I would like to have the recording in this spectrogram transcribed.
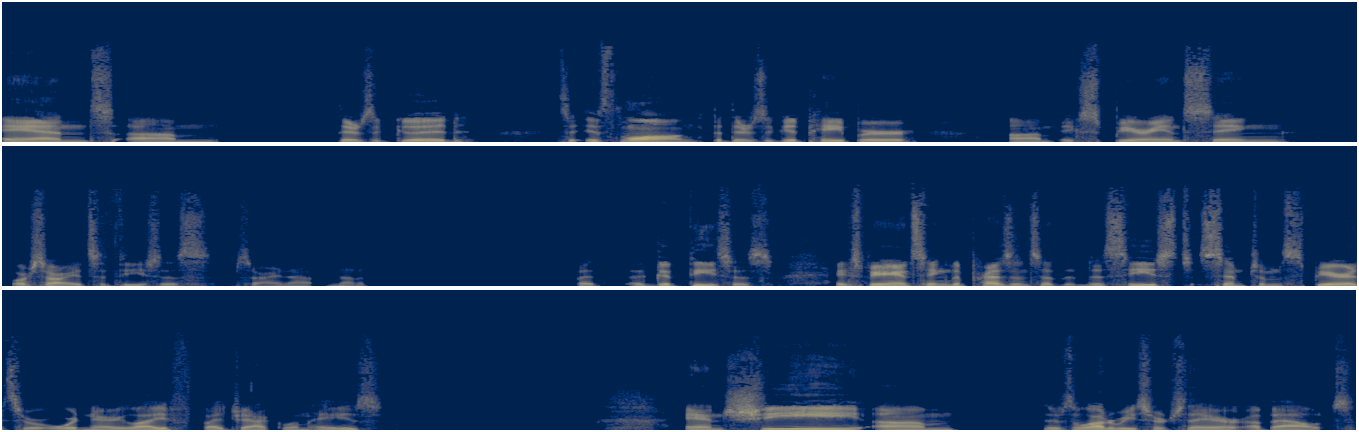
and um, there's a good. It's, it's, long, but there's a good paper um, experiencing, or sorry, it's a thesis. Sorry, not not a, but a good thesis. Experiencing the presence of the deceased, symptoms, spirits, or ordinary life by Jacqueline Hayes and she um, there's a lot of research there about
